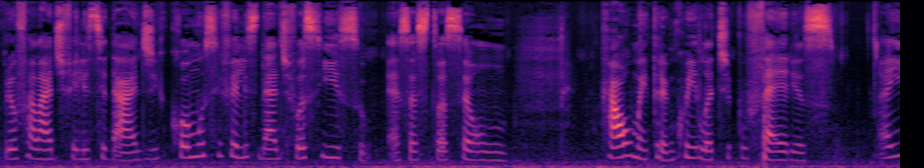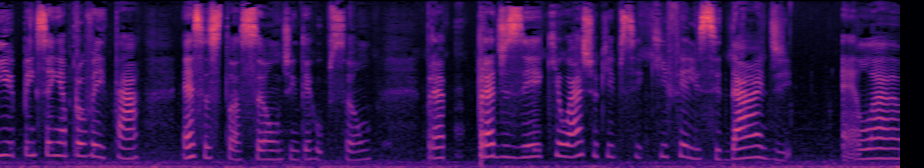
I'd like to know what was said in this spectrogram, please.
para eu falar de felicidade, como se felicidade fosse isso, essa situação calma e tranquila, tipo férias. Aí pensei em aproveitar essa situação de interrupção para dizer que eu acho que, que felicidade ela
